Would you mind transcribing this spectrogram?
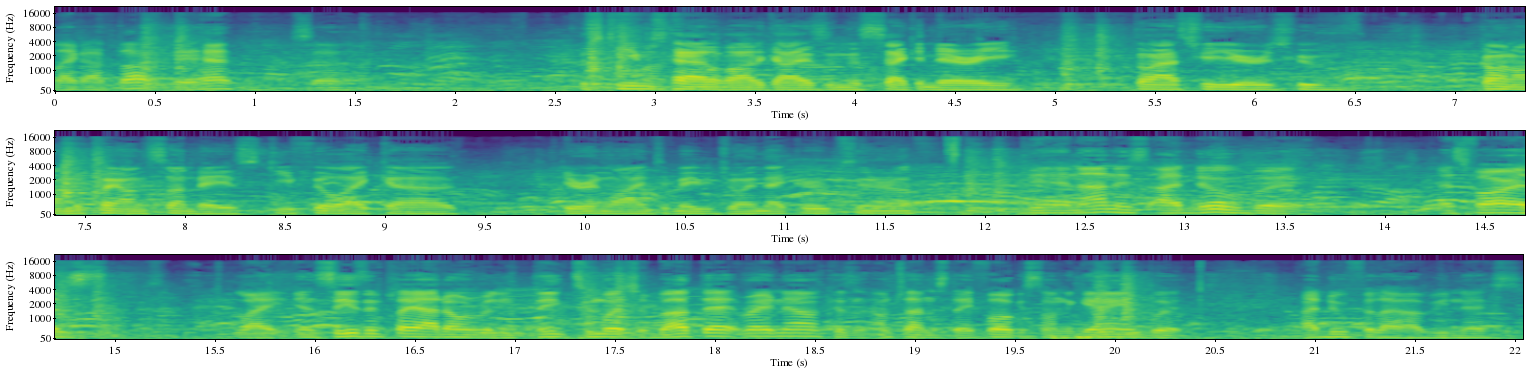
like I thought, it happened. So this team's had a lot of guys in the secondary the last few years who've gone on to play on Sundays. Do you feel like uh, you're in line to maybe join that group soon enough? Being honest, I do, but as far as like in season play, I don't really think too much about that right now because I'm trying to stay focused on the game. But I do feel like I'll be next.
